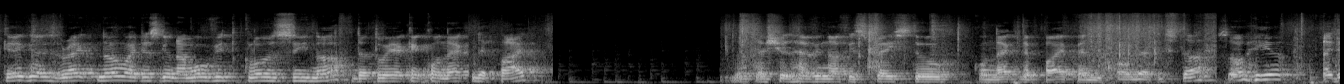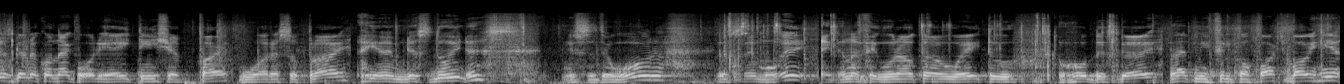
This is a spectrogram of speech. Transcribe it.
Okay guys, right now I just gonna move it close enough, that way I can connect the pipe. I should have enough space to connect the pipe and all that stuff. So here, I'm just gonna connect 48 inch pipe, water supply. Here I'm just doing this. This is the water. The same way, I'm gonna figure out a way to, to hold this guy. Let me feel comfortable in here.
